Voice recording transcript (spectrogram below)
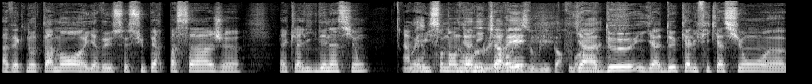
avec notamment, euh, il y avait eu ce super passage euh, avec la Ligue des Nations, Ah où ils sont dans le Non, dernier carré. Parfois. Il y, a ouais. deux, il y a deux qualifications euh,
